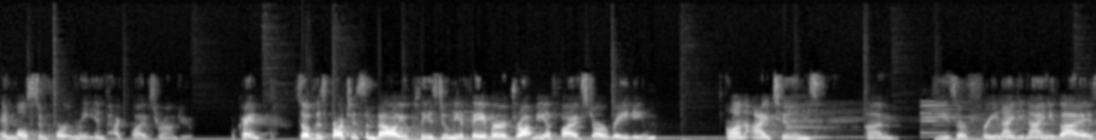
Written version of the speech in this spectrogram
and most importantly, impact lives around you. Okay? So if this brought you some value, please do me a favor, drop me a five star rating on iTunes. Um, these are free 99, you guys,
